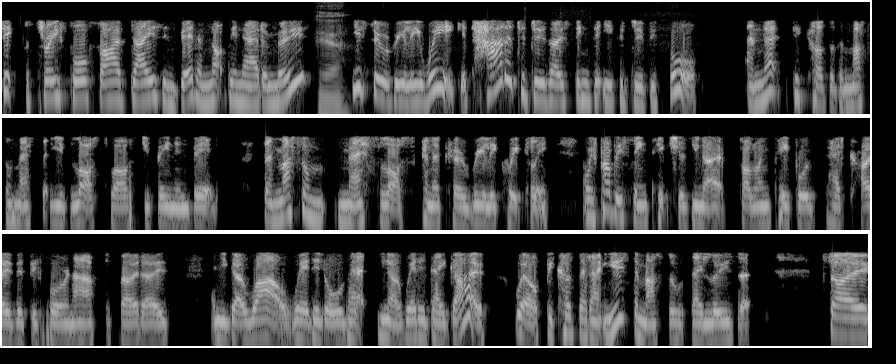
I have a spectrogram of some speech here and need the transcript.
sick for three, four, five days in bed and not been able to move, yeah. you feel really weak. It's harder to do those things that you could do before. And that's because of the muscle mass that you've lost whilst you've been in bed. So muscle mass loss can occur really quickly. And we've probably seen pictures, you know, following people who've had COVID before and after photos. And you go, wow, where did all that, you know, where did they go? Well, because they don't use the muscle, they lose it. So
